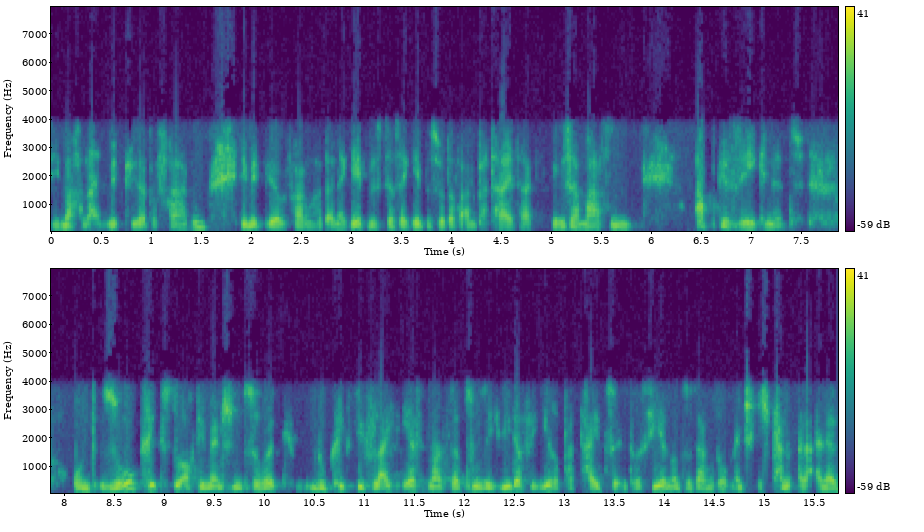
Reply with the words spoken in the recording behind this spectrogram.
sie machen eine Mitgliederbefragung. Die Mitgliederbefragung hat ein Ergebnis. Das Ergebnis wird auf einem Parteitag gewissermaßen abgesegnet. Und so kriegst du auch die Menschen zurück. Du kriegst die vielleicht erstmals dazu, sich wieder für ihre Partei zu interessieren und zu sagen, so Mensch, ich kann an einer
